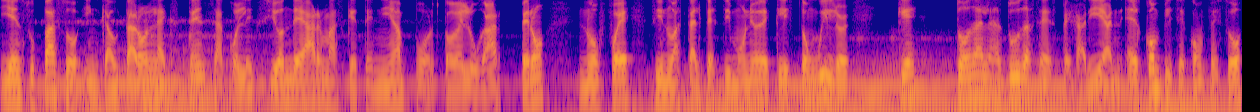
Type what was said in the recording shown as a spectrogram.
y en su paso incautaron la extensa colección de armas que tenía por todo el lugar. Pero no fue sino hasta el testimonio de Clifton Wheeler que todas las dudas se despejarían. El cómplice confesó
